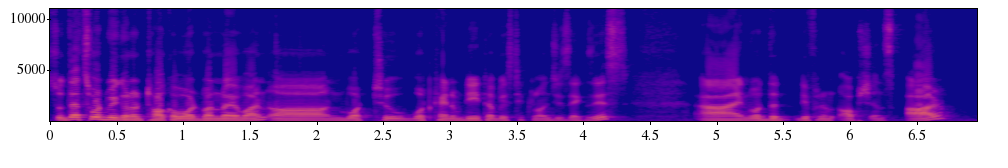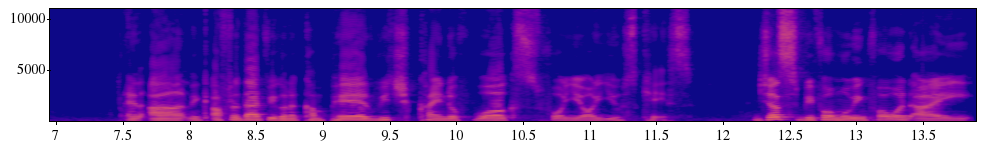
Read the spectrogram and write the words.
so that's what we're going to talk about one by one on what to what kind of database technologies exist and what the different options are. And uh, like after that, we're going to compare which kind of works for your use case. Just before moving forward, I,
